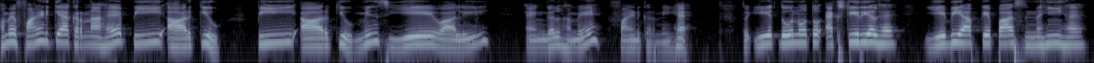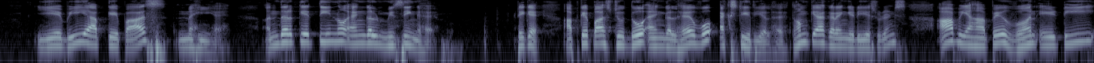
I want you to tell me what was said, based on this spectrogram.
हमें फाइंड क्या करना है? P R Q P R Q means ये वाली एंगल हमें फाइंड करनी है। तो ये दोनों तो एक्सटीरियल है, ये भी आपके पास नहीं है, ये भी आपके पास नहीं है। अंदर के तीनों एंगल मिसिंग है, ठीक है? आपके पास जो दो एंगल है, वो एक्सटीरियल है। तो हम क्या करेंगे डी स्टूडेंट्स आप यहाँ पे 180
